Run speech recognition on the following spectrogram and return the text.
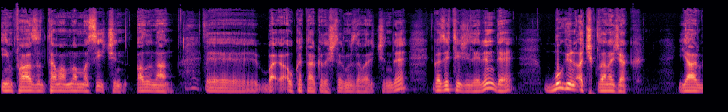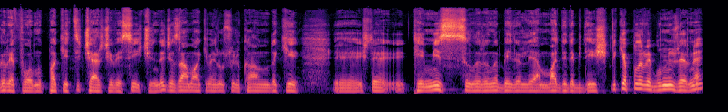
infazın tamamlanması için alınan e, avukat arkadaşlarımız da var içinde. Gazetecilerin de bugün açıklanacak yargı reformu paketi çerçevesi içinde ceza muhakemeleri usulü kanunundaki e, işte e, temiz sınırını belirleyen maddede bir değişiklik yapılır ve bunun üzerine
